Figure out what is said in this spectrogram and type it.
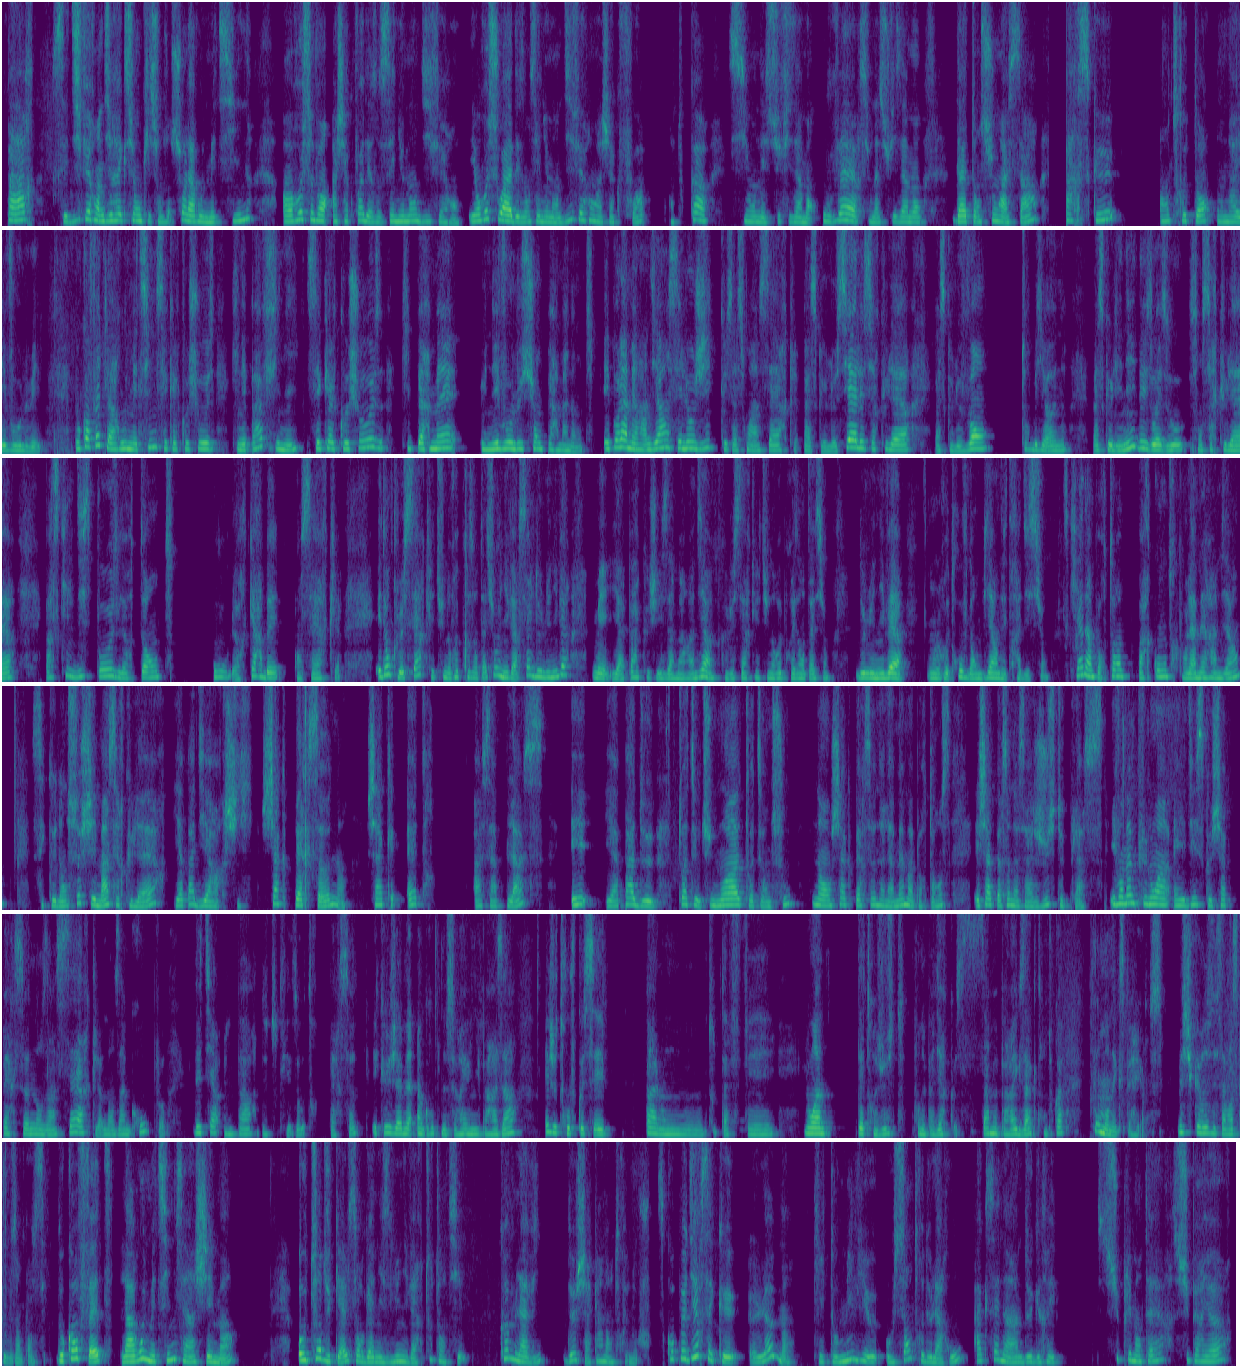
par ces différentes directions qui sont sur la roue de médecine, en recevant à chaque fois des enseignements différents. Et on reçoit des enseignements différents à chaque fois, en tout cas, si on est suffisamment ouvert, si on a suffisamment d'attention à ça, parce qu'entre temps, on a évolué. Donc en fait, la roue de médecine, c'est quelque chose qui n'est pas fini, c'est quelque chose qui permet une évolution permanente et pour l'amérindien, c'est logique que ça soit un cercle parce que le ciel est circulaire, parce que le vent tourbillonne, parce que les nids des oiseaux sont circulaires, parce qu'ils disposent leur tente ou leur carbet en cercle et donc le cercle est une représentation universelle de l'univers. Mais il y a pas que chez les amérindiens que le cercle est une représentation de l'univers, on le retrouve dans bien des traditions. Ce qu'il y a d'important par contre pour l'amérindien, c'est que dans ce schéma circulaire, il y a pas de hiérarchie. Chaque personne, chaque être a sa place et il y a pas de: «Toi, tu es au-dessus de moi, toi, tu es en dessous». Non, chaque personne a la même importance et chaque personne a sa juste place. Ils vont même plus loin et ils disent que chaque personne dans un cercle, dans un groupe, détient une part de toutes les autres personnes et que jamais un groupe ne se réunit par hasard et je trouve que c'est pas long tout à fait loin d'être juste, pour ne pas dire que ça me paraît exact, en tout cas pour mon expérience. Mais je suis curieuse de savoir ce que vous en pensez. Donc en fait, la roue de médecine, c'est un schéma autour duquel s'organise l'univers tout entier, comme la vie de chacun d'entre nous. Ce qu'on peut dire, c'est que l'homme qui est au milieu, au centre de la roue, accède à un degré supplémentaire, supérieur,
